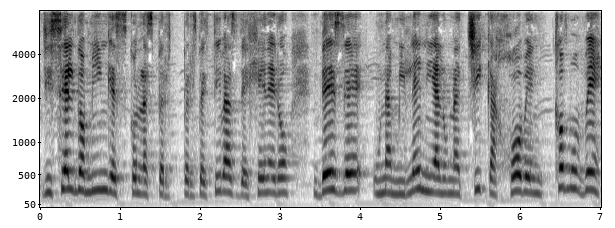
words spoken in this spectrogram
Giselle Domínguez con las per- perspectivas de género desde una millennial, una chica joven. ¿Cómo ve?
